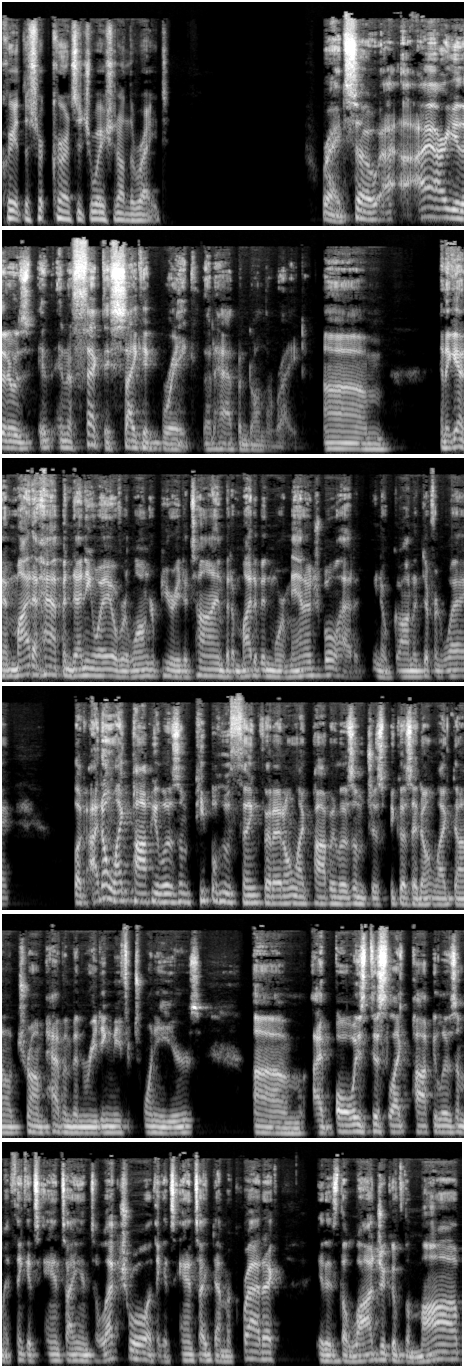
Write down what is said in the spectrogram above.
create the current situation on the right? Right. So I, I argue that it was, in, in, effect, a psychic break that happened on the right. Um, and again, it might have happened anyway over a longer period of time, but it might have been more manageable had it, you know, gone a different way. Look, I don't like populism. People who think that I don't like populism just because I don't like Donald Trump haven't been reading me for 20 years. Um, I've always disliked populism. I think it's anti-intellectual. I think it's anti-democratic. It is the logic of the mob.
